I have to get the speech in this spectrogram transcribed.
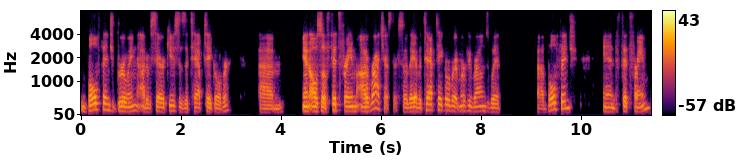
Bullfinch Brewing out of Syracuse is a tap takeover. Um, and also Fifth Frame out of Rochester. So they have a tap takeover at Murphy Brown's with uh, Bullfinch and Fifth Frame.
